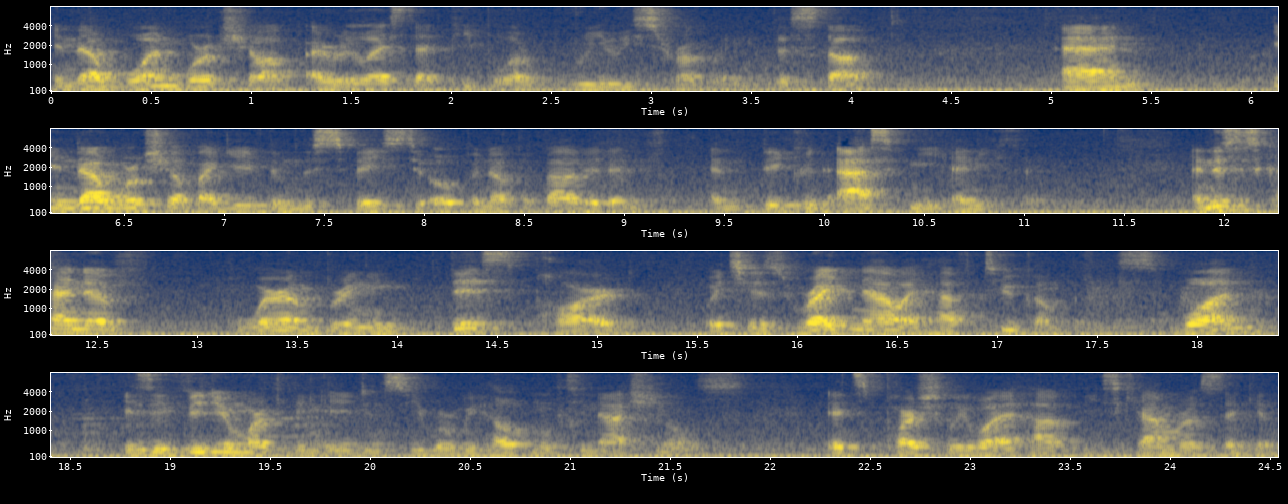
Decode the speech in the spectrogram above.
in that one workshop, I realized that people are really struggling with this stuff. And in that workshop, I gave them the space to open up about it and, and they could ask me anything. And this is kind of where I'm bringing this part, which is right now I have two companies. One is a video marketing agency where we help multinationals. It's partially why I have these cameras that can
